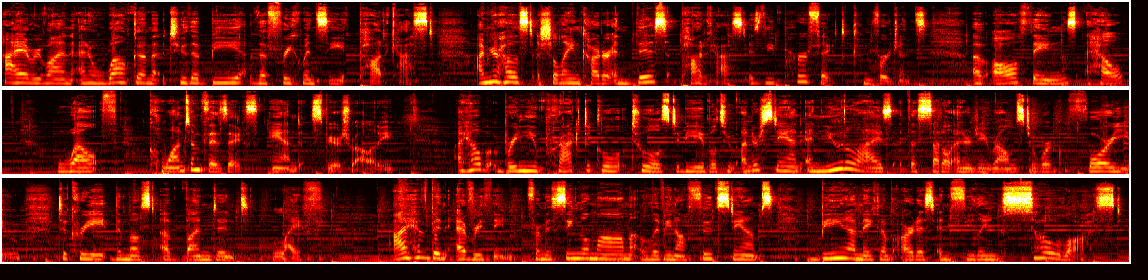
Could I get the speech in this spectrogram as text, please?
Hi, everyone, and welcome to the Be the Frequency podcast. I'm your host, Shalane Carter, and this podcast is the perfect convergence of all things health, wealth, quantum physics, and spirituality. I help bring you practical tools to be able to understand and utilize the subtle energy realms to work for you to create the most abundant life. I have been everything from a single mom living off food stamps, being a makeup artist and feeling so lost,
